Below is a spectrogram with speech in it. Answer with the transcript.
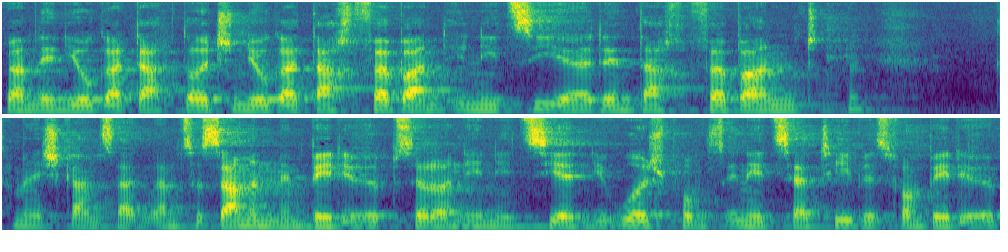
Wir haben den Yoga -Dach, Deutschen Yoga-Dachverband initiiert, den Dachverband kann man nicht ganz sagen. Wir haben zusammen mit dem BDY initiiert. Die Ursprungsinitiative ist vom BDY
